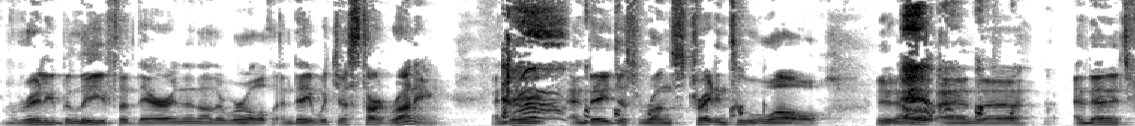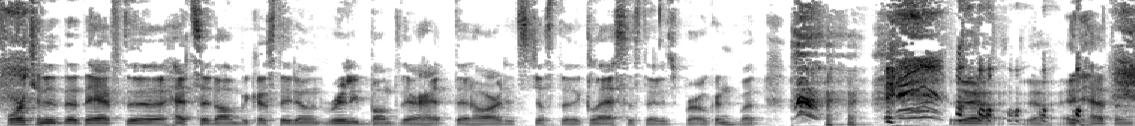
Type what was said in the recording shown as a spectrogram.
really believe that they're in another world and they would just start running and they and they just run straight into a wall you know, and uh, and then it's fortunate that they have the headset on because they don't really bump their head that hard. It's just the glasses that is broken, but yeah, yeah, it happens.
